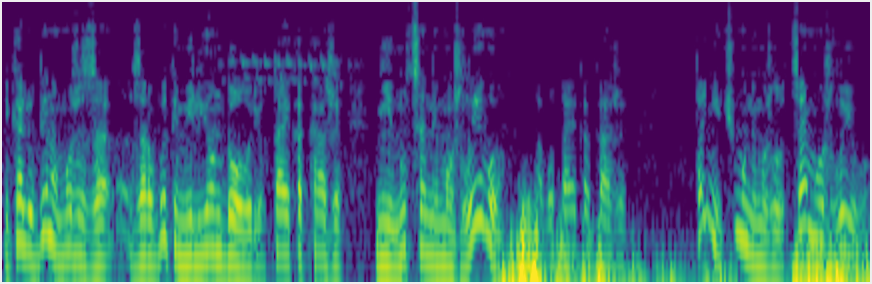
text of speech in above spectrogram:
яка людина може за, заробити мільйон доларів? Та, яка каже, ні, ну це неможливо, або та, яка каже, та ні, чому неможливо? Це можливо.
